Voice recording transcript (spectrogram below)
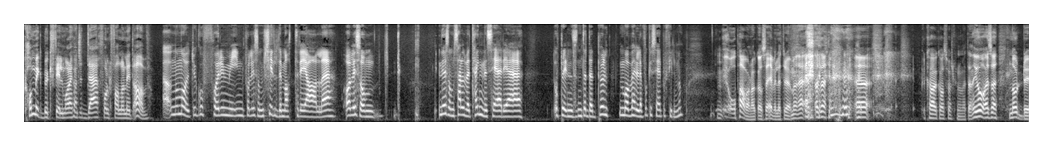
comic book-filmer, og det er kanskje der folk faller litt av. Ja, nå må du ikke gå for mye inn på liksom kildematerialet og liksom Liksom selve tegneserieopprinnelsen til Deadpool. Du må heller fokusere på filmen. Og Opphavet nok også, jeg et rød. Men eh, altså eh, hva, hva var spørsmålet mitt? Jo, altså, når du,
